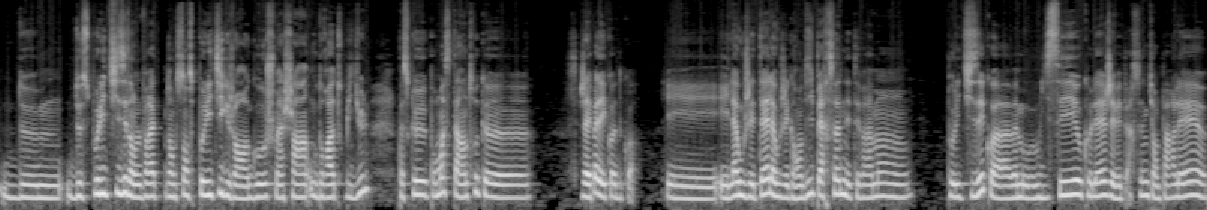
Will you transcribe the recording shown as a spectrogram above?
de, de se politiser dans le vrai, dans le sens politique, genre gauche, machin, ou droite, ou bidule, parce que pour moi, c'était un truc. euh, J'avais pas les codes, quoi. Et, et là où j'étais, là où j'ai grandi, personne n'était vraiment politisé, quoi. Même au lycée, au collège, il y avait personne qui en parlait. Euh,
